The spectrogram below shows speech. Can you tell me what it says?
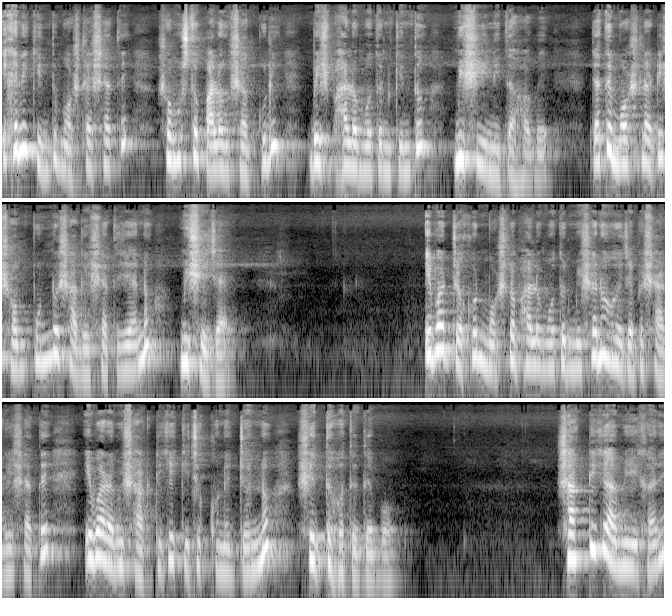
এখানে কিন্তু মশলার সাথে সমস্ত পালং শাকগুলি বেশ ভালো মতন কিন্তু মিশিয়ে নিতে হবে, যাতে মশলাটি সম্পূর্ণ শাকের সাথে যেন মিশে যায়। এবার যখন মশলা ভালো মতন মেশানো হয়ে যাবে শাকের সাথে, এবার আমি শাকটিকে কিছুক্ষণের জন্য সেদ্ধ হতে দেব। শাকটিকে আমি এখানে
